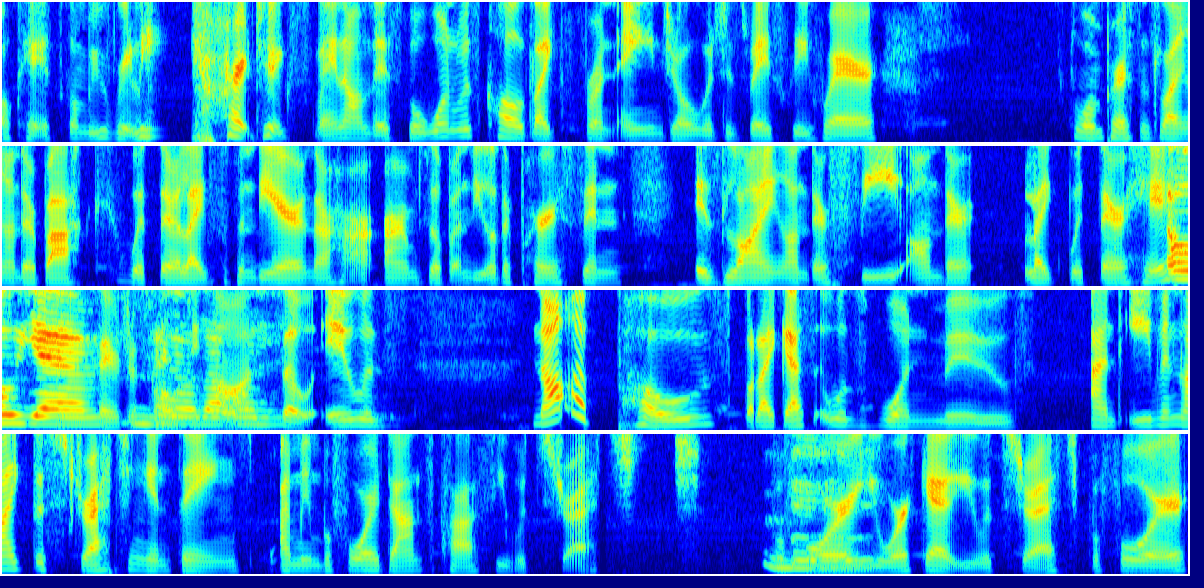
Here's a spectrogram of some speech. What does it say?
okay, it's gonna be really hard to explain on this, but one was called like front angel, which is basically where one person's lying on their back with their legs up in the air and their arms up, and the other person is lying on their feet on their like with their hips. Oh and yeah, they're just I holding on. one. So it was not a pose, but I guess it was one move. And even like the stretching and things. I mean, before a dance class, you would stretch. Before Mhm. you work out, you would stretch. Before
